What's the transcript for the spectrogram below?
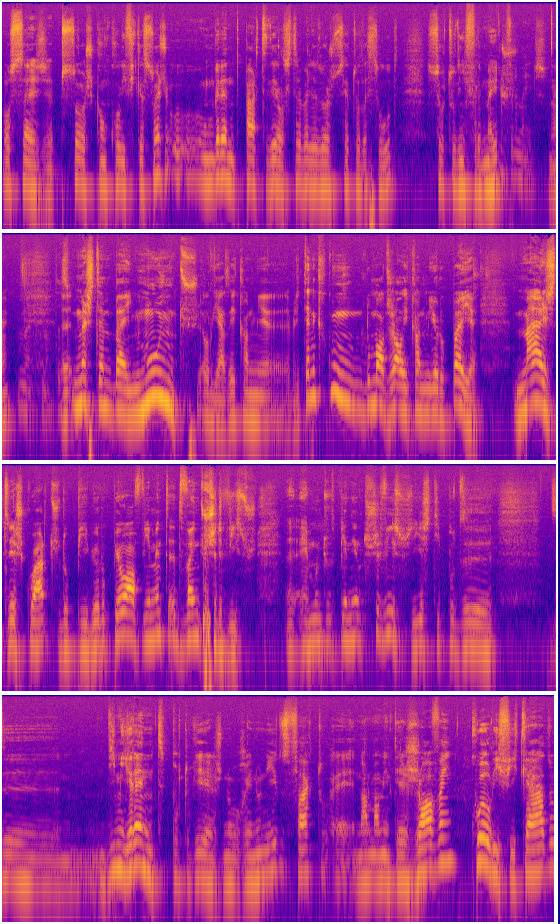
ou seja, pessoas com qualificações, um grande parte deles trabalhadores do setor da saúde, sobretudo enfermeiros, enfermeiros. É? não, não mas também muitos, aliás, a economia britânica, como do modo geral a economia europeia, mais de 3 quartos do PIB europeu, obviamente, advém dos serviços. É muito dependente dos serviços e este tipo de de, de, imigrante português no Reino Unido, de facto, é, normalmente é jovem, qualificado,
